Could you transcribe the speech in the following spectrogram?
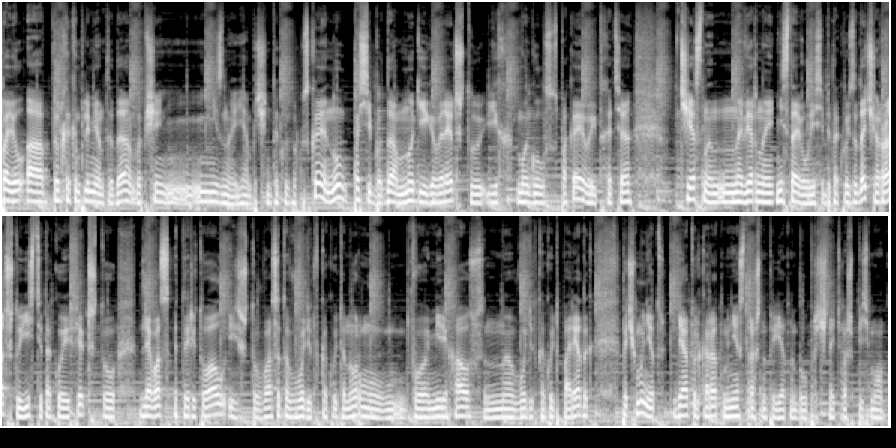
Павел, а только комплименты, да? Вообще не знаю, я обычно такой пропускаю. Ну, спасибо, да, многие говорят, что их мой голос успокаивает, хотя честно, наверное, не ставил я себе такой задачи. Рад, что есть и такой эффект, что для вас это ритуал, и что вас это вводит в какую-то норму в мире хаоса, наводит какой-то порядок. Почему нет? Я только рад, мне страшно приятно было прочитать ваше письмо.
